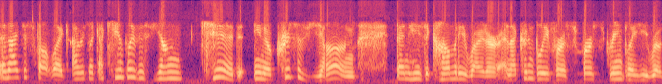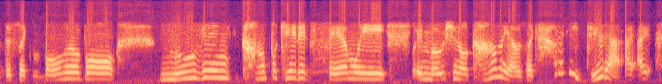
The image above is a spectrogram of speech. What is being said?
and I just felt like I was like, I can't believe this young kid, you know, Chris is young and he's a comedy writer and I couldn't believe for his first screenplay he wrote this like vulnerable, moving, complicated family emotional comedy. I was like, how did he do that? I, I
